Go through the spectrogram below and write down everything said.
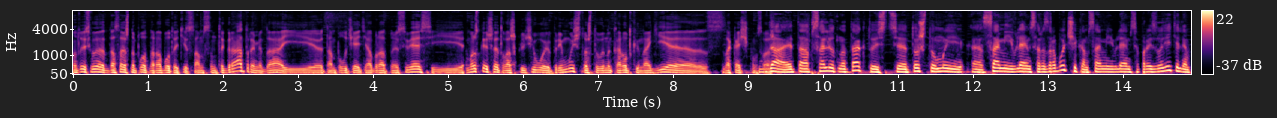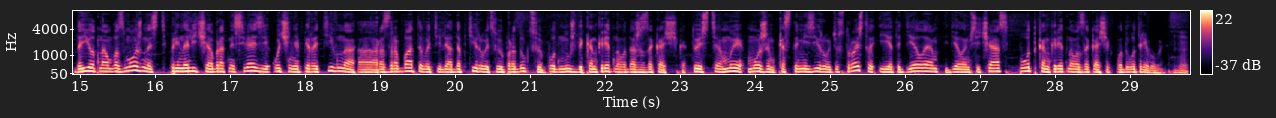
Ну, то есть вы достаточно плотно работаете сам с интеграторами, да, и там получаете обратную связь, и можно сказать, что это ваше ключевое преимущество, что вы на короткой ноге с заказчиком с вашим. Да, это абсолютно так, то есть э, то, что мы э, сами являемся разработчиком, сами являемся производителем, дает нам возможность при наличии обратной связи очень оперативно э, разрабатывать или адаптировать свою продукцию под нужды конкретного даже заказчика. То есть мы можем кастомизировать устройство, и это делаем, и делаем сейчас под под конкретного заказчика, под его требования. Угу.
